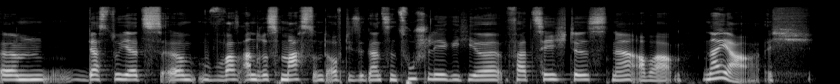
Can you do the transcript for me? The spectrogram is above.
ähm, dass du jetzt ähm, was anderes machst und auf diese ganzen Zuschläge hier verzichtest. Ne? Aber naja, ich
